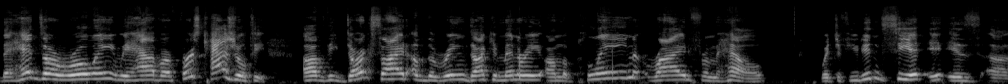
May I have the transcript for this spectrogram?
the heads are rolling. We have our first casualty of the Dark Side of the Ring documentary on the plane ride from hell. Which, if you didn't see it, it is. Uh,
